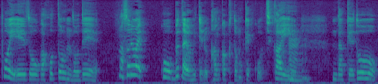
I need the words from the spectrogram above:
ぽい映像がほとんどで、まあ、それはこう舞台を見てる感覚とも結構近いんだけど、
